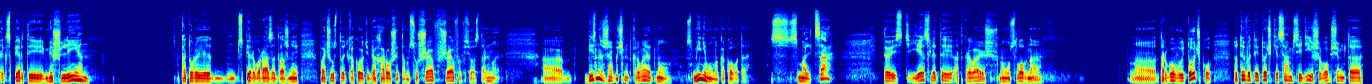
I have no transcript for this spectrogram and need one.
эксперты Мишлен, которые с первого раза должны почувствовать, какой у тебя хороший там сушеф, шеф и все остальное. А бизнес же обычно открывают, ну, с минимума какого-то, с, с мальца. То есть, если ты открываешь, ну, условно, э, торговую точку, то ты в этой точке сам сидишь и, в общем-то,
